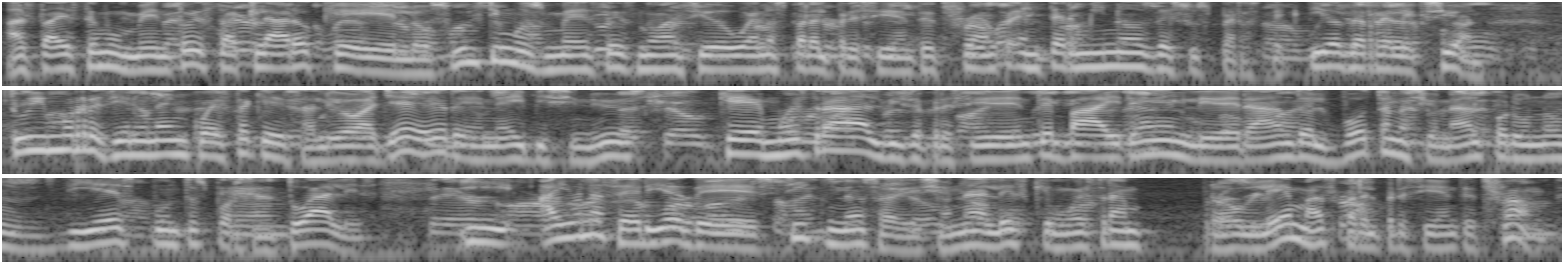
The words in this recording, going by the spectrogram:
Hasta este momento está claro que los últimos meses no han sido buenos para el presidente Trump en términos de sus perspectivas de reelección. Tuvimos recién una encuesta que salió ayer en ABC News que muestra al vicepresidente Biden liderando el voto nacional por unos 10 puntos porcentuales. Y hay una serie de signos adicionales que muestran problemas para el presidente Trump.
